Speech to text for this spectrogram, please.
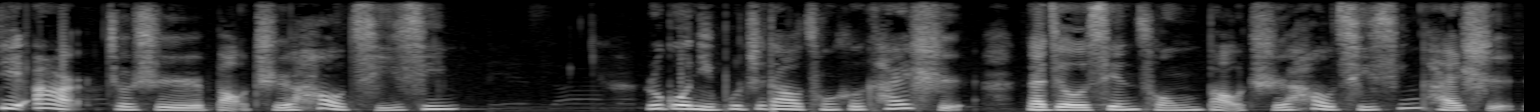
第二就是保持好奇心。如果你不知道从何开始，那就先从保持好奇心开始。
